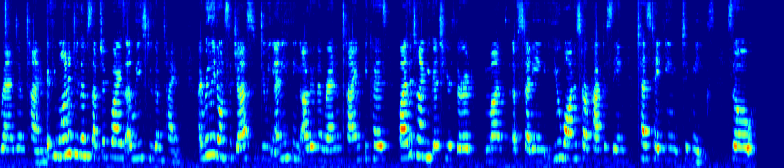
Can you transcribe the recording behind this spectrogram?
random time. If you want to do them subject-wise, at least do them timed. I really don't suggest doing anything other than random time because by the time you get to your third month of studying, you want to start practicing test taking techniques. So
